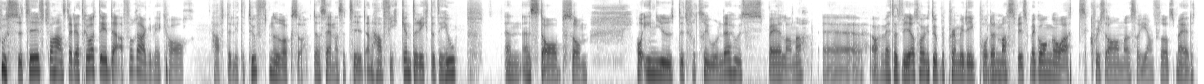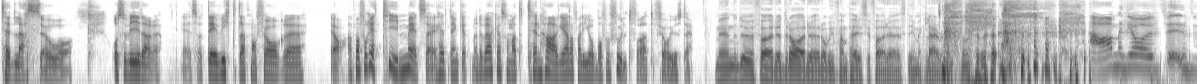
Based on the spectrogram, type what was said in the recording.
positivt för hans del. Jag tror att det är därför Ragnik har haft det lite tufft nu också den senaste tiden. Han fick inte riktigt ihop en, en stab som har ingjutit förtroende hos spelarna. Eh, jag vet att vi har tagit upp i Premier League-podden massvis med gånger att Chris Armas har jämförts med Ted Lasso och, och så vidare. Eh, så att det är viktigt att man får eh, Ja, att man får rätt team med sig helt enkelt. Men det verkar som att Ten Hag i alla fall jobbar för fullt för att få just det. Men du föredrar Robin van Persie före Steve McLaren? Ja, men jag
